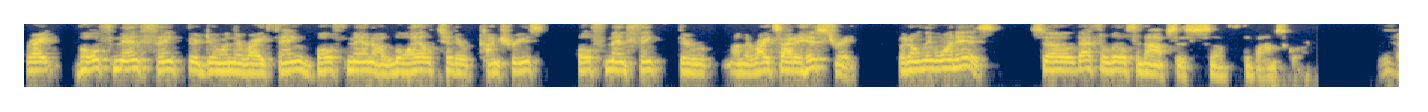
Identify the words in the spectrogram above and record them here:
right? Both men think they're doing the right thing. Both men are loyal to their countries both men think they're on the right side of history, but only one is. So that's a little synopsis of the bomb squad. Yeah.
